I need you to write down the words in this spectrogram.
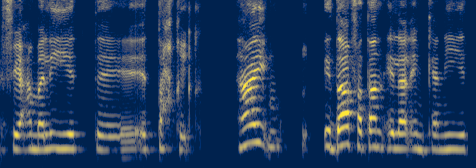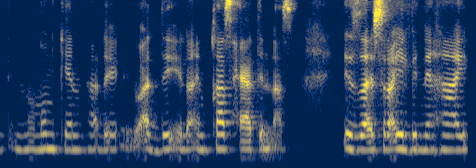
في عملية آه، التحقيق. هاي إضافة إلى الإمكانية أنه ممكن هذا يؤدي إلى إنقاذ حياة الناس. إذا إسرائيل بالنهاية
